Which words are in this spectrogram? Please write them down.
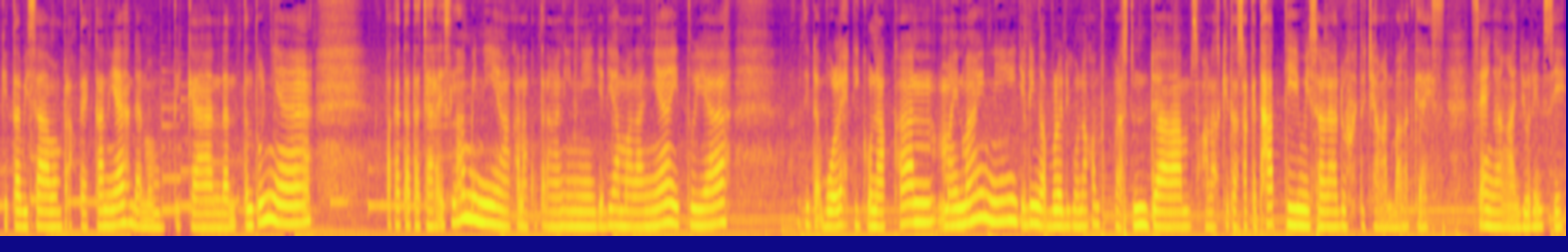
kita bisa mempraktekkan ya dan membuktikan. Dan tentunya pakai tata cara Islam ini yang akan aku terangkan ini. Jadi amalannya itu ya tidak boleh digunakan main-main nih. Jadi nggak boleh digunakan untuk balas dendam. Sekarang kita sakit hati misalnya. Aduh itu jangan banget guys. Saya nggak nganjurin sih.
